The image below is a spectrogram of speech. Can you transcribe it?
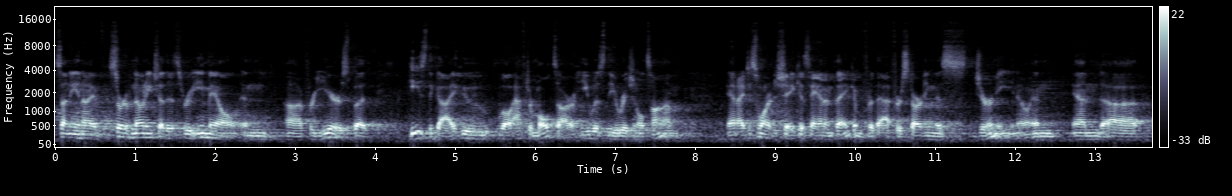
Sonny and I have sort of known each other through email and uh, for years, but he's the guy who, well, after Moltar, he was the original Tom. And I just wanted to shake his hand and thank him for that, for starting this journey, you know. And and uh,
